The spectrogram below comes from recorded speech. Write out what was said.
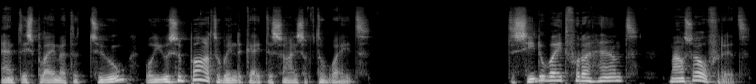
And display method 2 will use a bar to indicate the size of the weight. To see the weight for a hand, mouse over it.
